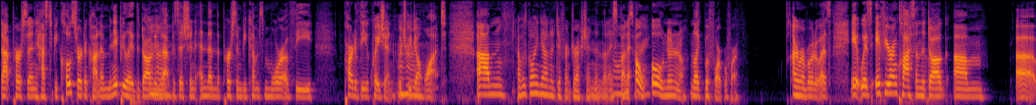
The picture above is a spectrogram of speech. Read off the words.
that person has to be closer to kind of manipulate the dog into Uh-huh. that position. And then the person becomes more of the part of the equation, which we Mm-hmm. don't want. Um, I was going down a different direction and then I spun I'm it. sorry. Oh, oh, no, no, no. Like before, before. I remember what it was. It was if you're in class and the dog um, uh,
